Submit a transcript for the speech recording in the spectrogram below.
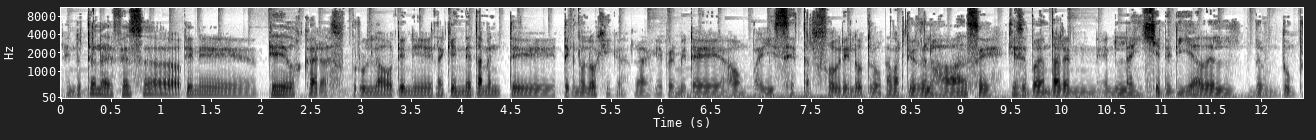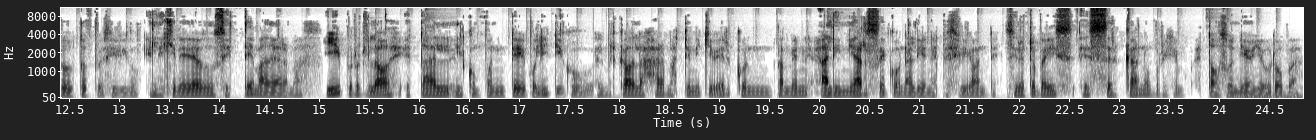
La industria de la defensa tiene, tiene dos caras. Por un lado tiene la que es netamente tecnológica, la que permite a un país estar sobre el otro a partir de los avances que se pueden dar en, la ingeniería del, de, un, producto específico, en la ingeniería de un sistema de armas. Y por otro lado está el, el componente político. El mercado de las armas tiene que ver con también alinearse con alguien específicamente. Si nuestro país es cercano, por ejemplo, Estados Unidos y Europa,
